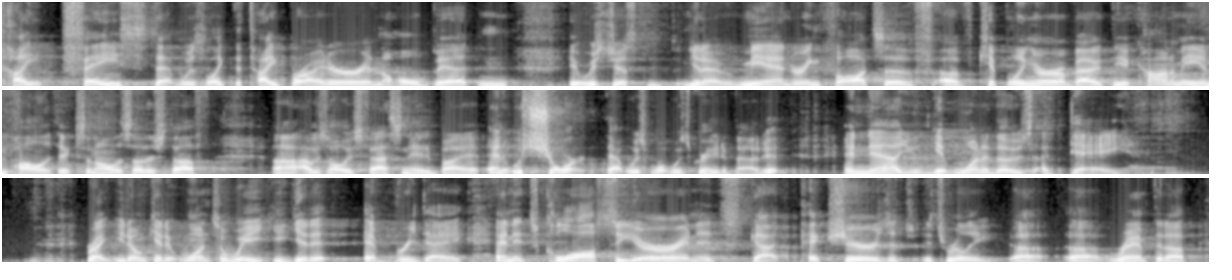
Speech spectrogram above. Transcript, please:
typeface that was like the typewriter and the whole bit and it was just, you know, meandering thoughts of, of Kiplinger about the economy and politics and all this other stuff. Uh, I was always fascinated by it. And it was short. That was what was great about it. And now you get one of those a day. Right? You don't get it once a week, you get it every day. And it's glossier and it's got pictures. It's, it's really uh, uh, ramped it up.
